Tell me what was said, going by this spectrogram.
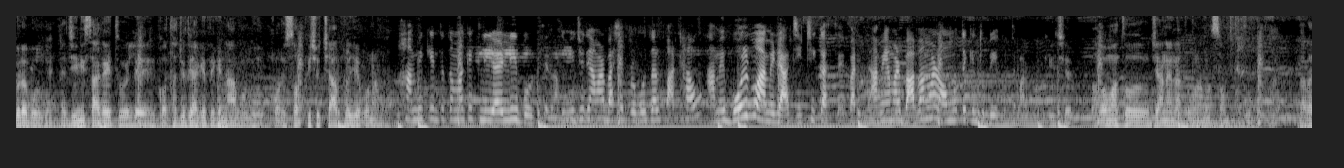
করে বলব। একটা জিনিস আগাইতে হইলে কথা যদি আগে থেকে না বলি পরে সবকিছু চাপ হয়ে যাব না? আমি কিন্তু তোমাকে ক্লিয়ারলি বলছিলাম তুমি যদি আমার বাসায় প্রপোজাল পাঠাও আমি বলব আমি রাজি ঠিক আছে? বাট আমি আমার বাবা মার অমতে কিন্তু বিয়ে করতে পারব না। কি হয়েছে? বাবা মা তো জানে না তোমার আমার সম্পর্ক। তারা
